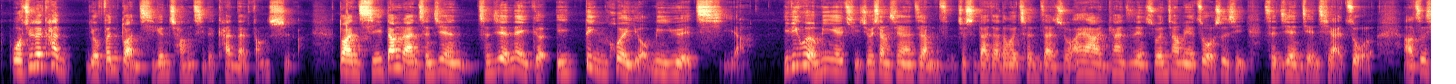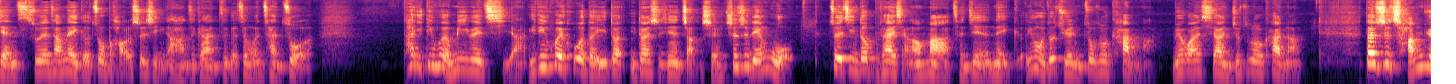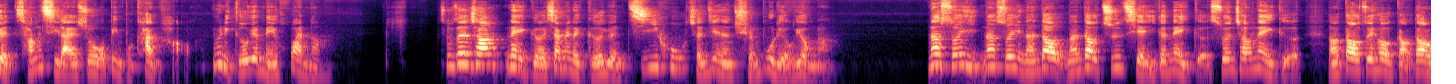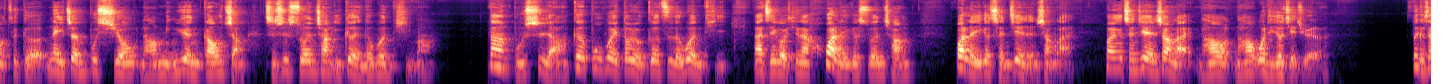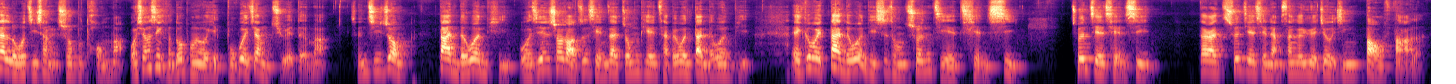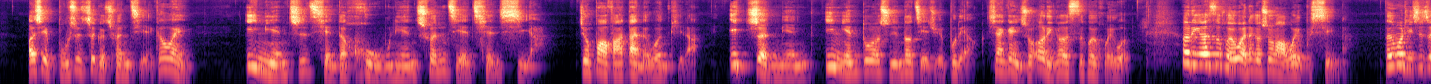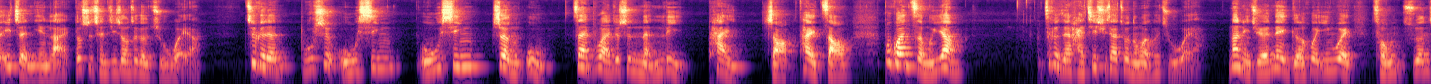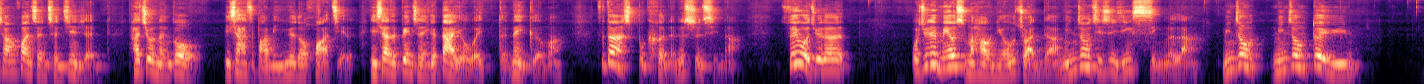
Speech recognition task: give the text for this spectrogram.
我觉得看有分短期跟长期的看待方式啊。短期当然，陈建仁、陈建那个一定会有蜜月期啊，一定会有蜜月期。就像现在这样子，就是大家都会称赞说：“哎呀，你看之前苏贞昌没有做的事情，陈建仁捡起来做了啊。之前苏贞昌那个做不好的事情，然后这个这个郑文灿做了，他一定会有蜜月期啊，一定会获得一段一段时间的掌声。甚至连我最近都不太想要骂陈建仁内阁，因为我都觉得你做做看嘛，没有关系啊，你就做做看啊。”但是长远、长期来说，我并不看好，因为你阁员没换呢、啊。苏贞昌内阁下面的阁员几乎陈建仁全部留用啊。那所以，那所以，难道难道之前一个内阁苏贞昌内阁，然后到最后搞到这个内政不修，然后民怨高涨，只是苏贞昌一个人的问题吗？当然不是啊，各部会都有各自的问题。那结果现在换了一个苏贞昌，换了一个陈建仁上来，换一个陈建仁上来，然后然后问题就解决了。这个在逻辑上也说不通嘛，我相信很多朋友也不会这样觉得嘛。陈吉仲蛋的问题，我今天稍早之前在中天才被问蛋的问题。哎，各位蛋的问题是从春节前夕，春节前夕大概春节前两三个月就已经爆发了，而且不是这个春节，各位一年之前的虎年春节前夕啊，就爆发蛋的问题了，一整年一年多的时间都解决不了。现在跟你说二零二四会回稳，二零二四回稳那个说法我也不信啊。但问题是，这一整年来都是陈吉仲这个主委啊，这个人不是无心无心政务，再不然就是能力太糟太糟。不管怎么样，这个人还继续在做农委会主委啊。那你觉得内阁会因为从苏贞昌换成陈建仁，他就能够一下子把民怨都化解了，一下子变成一个大有为的内阁吗？这当然是不可能的事情啊。所以我觉得，我觉得没有什么好扭转的。民众其实已经醒了啦，民众民众对于。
